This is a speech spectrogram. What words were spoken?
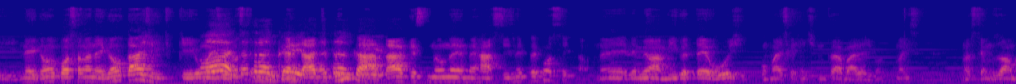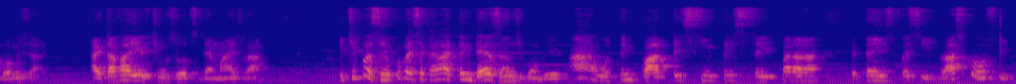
E negão, eu posso falar negão, tá, gente? Porque eu imagino tá que tem liberdade tá de brincar, tá? Porque senão não é, não é racismo nem preconceito, não. Né? Ele é meu amigo até hoje, por mais que a gente não trabalhe junto, mas nós temos uma boa amizade. Aí tava ele, tinha os outros demais lá. E tipo assim, eu conversei com ela, ah, tem 10 anos de bombeiro. Ah, o outro tem 4, tem 5, tem 6, parará. Eu tenho isso. Falei assim, lascou, filho.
